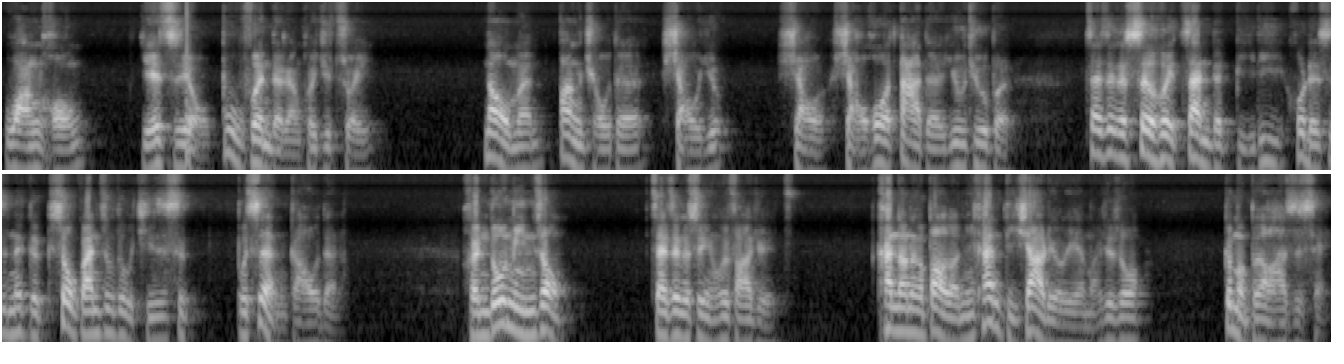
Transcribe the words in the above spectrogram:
网红也只有部分的人会去追。那我们棒球的小 U 小小或大的 YouTuber，在这个社会占的比例或者是那个受关注度，其实是不是很高的？很多民众在这个事情会发觉，看到那个报道，你看底下留言嘛，就说根本不知道他是谁，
